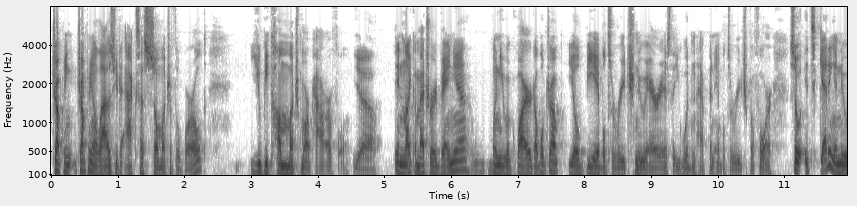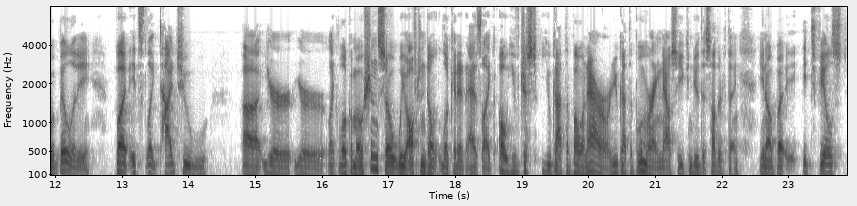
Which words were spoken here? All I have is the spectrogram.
jumping jumping allows you to access so much of the world. You become much more powerful Yeah. In like a Metroidvania, when you acquire double jump, you'll be able to reach new areas that you wouldn't have been able to reach before. So it's getting a new ability, but it's like tied to uh, your your like locomotion. So we often don't look at it as like, oh, you've just you got the bow and arrow or you got the boomerang now, so you can do this other thing, you know. But it- feels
